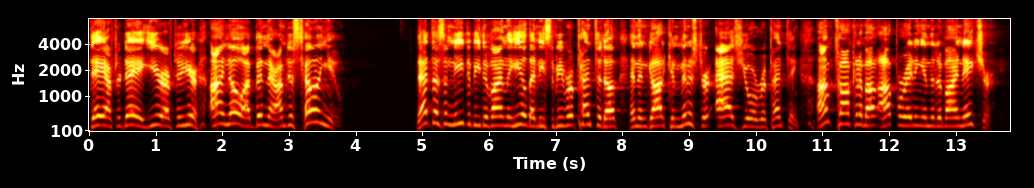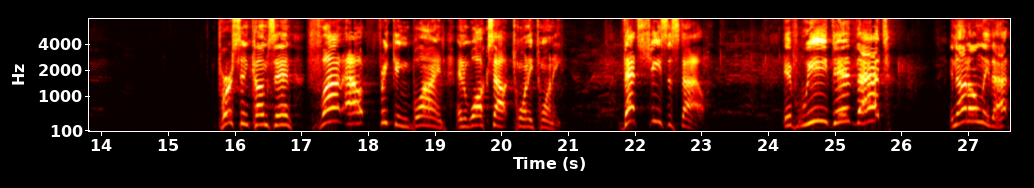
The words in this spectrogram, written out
day after day, year after year. I know I've been there. I'm just telling you. That doesn't need to be divinely healed. That needs to be repented of, and then God can minister as you're repenting. I'm talking about operating in the divine nature. Person comes in flat out freaking blind and walks out 2020. That's Jesus style. If we did that, and not only that,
